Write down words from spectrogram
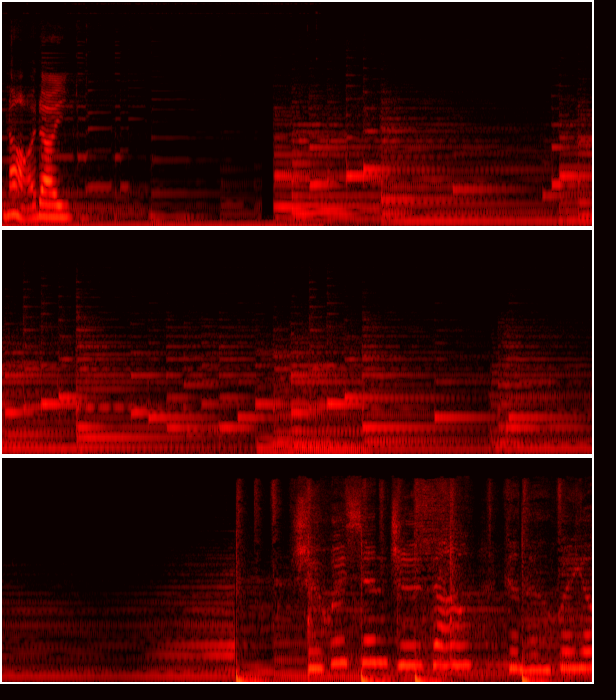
nó ở đây. 谁会先知道可能会有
